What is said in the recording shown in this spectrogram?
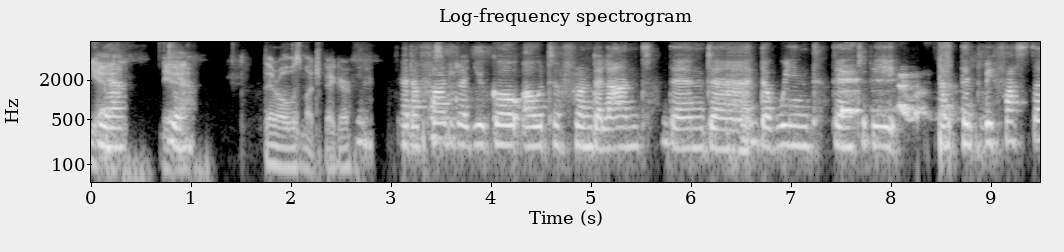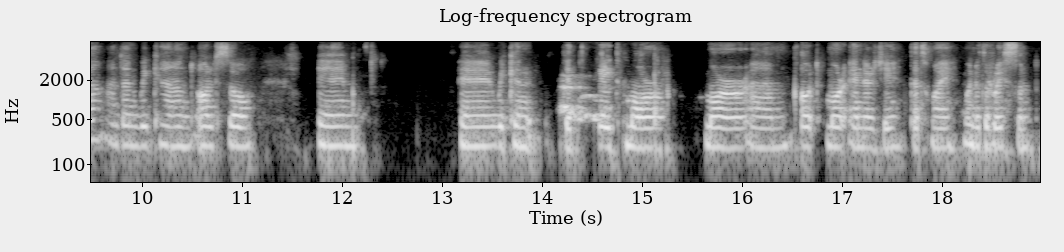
yeah Yeah. yeah, Yeah. they're always much bigger Yeah, the farther you go out from the land, then the, the wind tend to be tend to be faster, and then we can also um, uh, we can get, get more more um, out more energy. That's why one of the reason,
